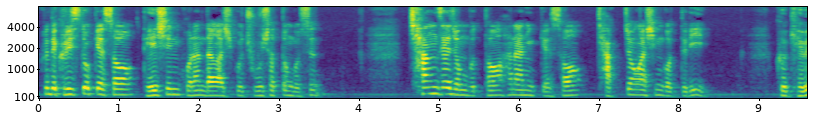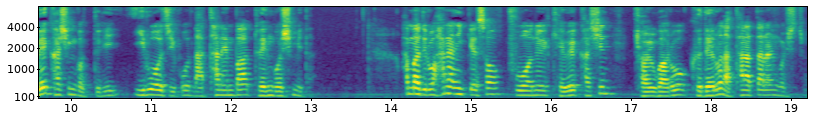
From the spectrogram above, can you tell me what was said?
그런데 그리스도께서 대신 고난당하시고 죽으셨던 것은 창세 전부터 하나님께서 작정하신 것들이 그 계획하신 것들이 이루어지고 나타낸 바 된 것입니다. 한마디로 하나님께서 구원을 계획하신 결과로 그대로 나타났다는 것이죠.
